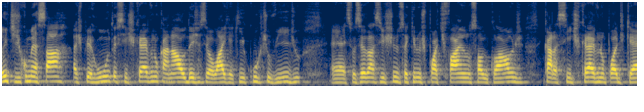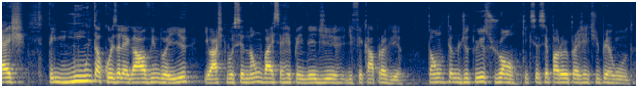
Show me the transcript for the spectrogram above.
Antes de começar as perguntas, se inscreve no canal, deixa seu like aqui, curte o vídeo. É, se você está assistindo isso aqui no Spotify ou no SoundCloud, cara, se inscreve no podcast. Tem muita coisa legal vindo aí e eu acho que você não vai se arrepender de, de ficar para ver. Então, tendo dito isso, João, o que, que você separou aí para a gente de pergunta?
